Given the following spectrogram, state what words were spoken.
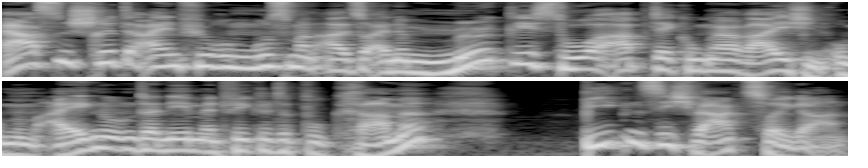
Ersten Schritt der Einführung muss man also eine möglichst hohe Abdeckung erreichen, um im eigenen Unternehmen entwickelte Programme bieten sich Werkzeuge an,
